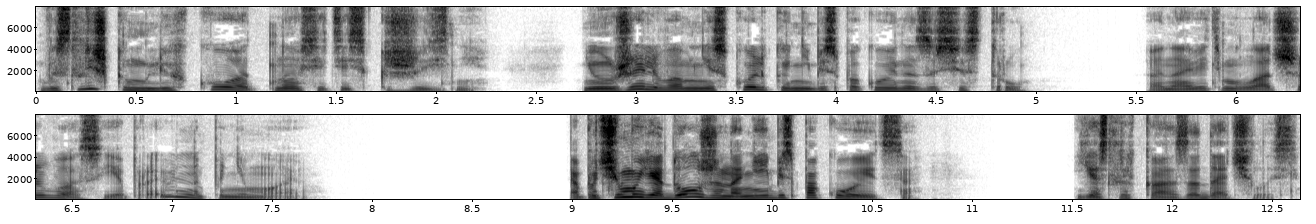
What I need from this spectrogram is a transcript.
Вы слишком легко относитесь к жизни. Неужели вам нисколько не беспокойно за сестру? Она ведь младше вас, я правильно понимаю? А почему я должен о ней беспокоиться? Я слегка озадачилась.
